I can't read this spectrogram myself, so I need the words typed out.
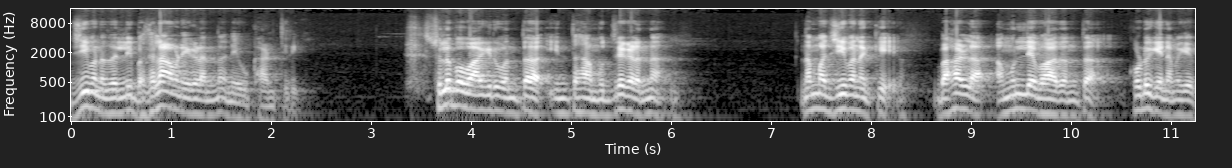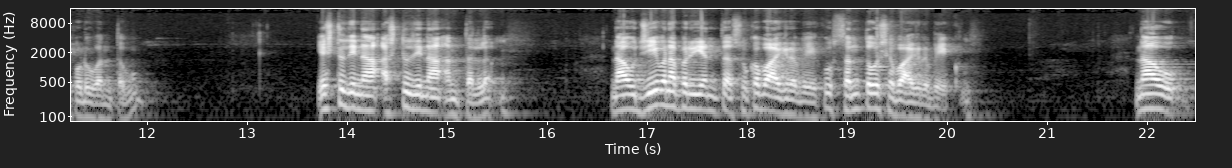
ಜೀವನದಲ್ಲಿ ಬದಲಾವಣೆಗಳನ್ನು ನೀವು ಕಾಣ್ತೀರಿ. ಸುಲಭವಾಗಿರುವಂಥ ಇಂತಹ ಮುದ್ರೆಗಳನ್ನು ನಮ್ಮ ಜೀವನಕ್ಕೆ ಬಹಳ ಅಮೂಲ್ಯವಾದಂಥ ಕೊಡುಗೆ ನಮಗೆ ಕೊಡುವಂಥವು. ಎಷ್ಟು ದಿನ, ಅಷ್ಟು ದಿನ ಅಂತಲ್ಲ, ನಾವು ಜೀವನ ಪರ್ಯಂತ ಸುಖವಾಗಿರಬೇಕು, ಸಂತೋಷವಾಗಿರಬೇಕು. ನಾವು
